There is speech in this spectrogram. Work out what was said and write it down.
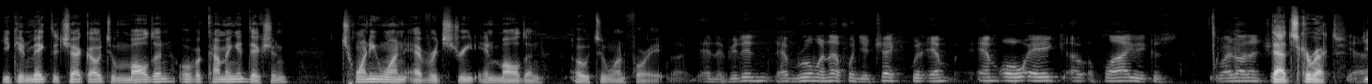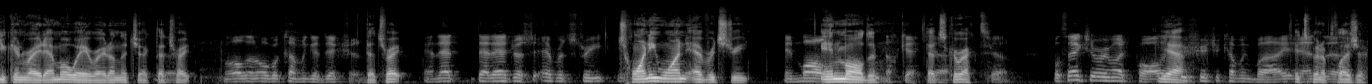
You can make the check out to Malden Overcoming Addiction, 21 Everett Street in Malden, 02148. And if you didn't have room enough when you check, would M, MOA apply, because right on the check? That's correct. Yeah. You can write MOA right on the check. That's right. Malden overcoming addiction. That's right. And that, that address, Everett Street 21 Everett Street in Malden? in Malden. Okay. That's yeah, correct. Yeah. Well, thanks very much, Paul. I Yeah. appreciate you coming by. It's and, been a uh, pleasure.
